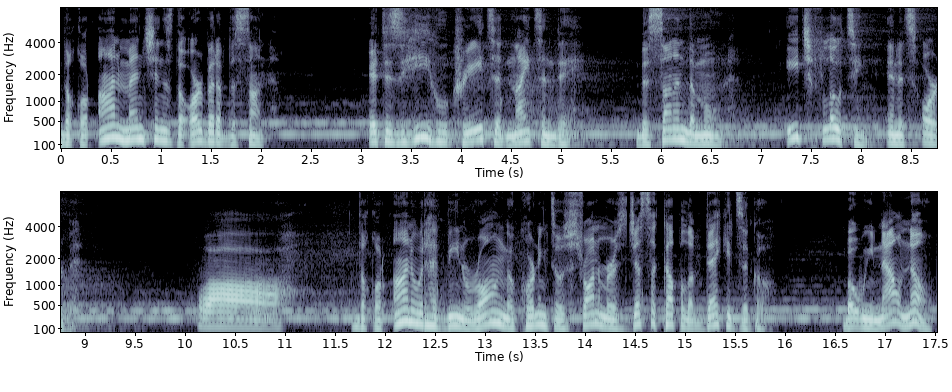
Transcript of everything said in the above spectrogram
The Quran mentions the orbit of the sun. It is He who created night and day, the sun and the moon, each floating in its orbit. Wow. The Quran would have been wrong according to astronomers just a couple of decades ago. But we now know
